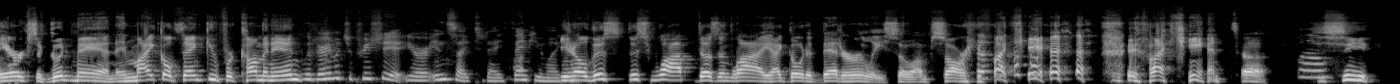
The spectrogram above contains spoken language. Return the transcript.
Eric's a good man. And Michael, thank you for coming in. We very much appreciate your insight today. Thank you, Michael. You know, this this WAP doesn't lie. I go to bed early, so I'm sorry if I can't if I can't uh well, see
